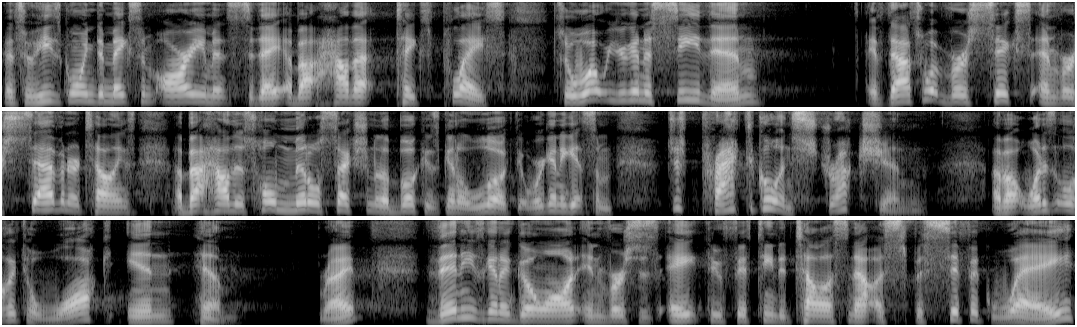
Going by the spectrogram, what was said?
And so he's going to make some arguments today about how that takes place. So, what you're going to see then, if that's what verse 6 and verse 7 are telling us about how this whole middle section of the book is going to look, that we're going to get some just practical instruction about what does it look like to walk in him, right? Then he's going to go on in verses 8 through 15 to tell us now a specific way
